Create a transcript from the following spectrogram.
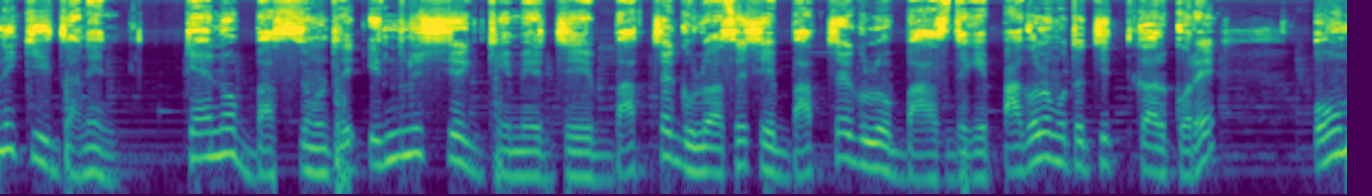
আপনি কি জানেন কেন বাস্তবতে ইন্দোনেশিয়া গেমের যে বাচ্চাগুলো আছে, সেই বাচ্চাগুলো বাস দেখে পাগলের মতো চিৎকার করে? ওম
